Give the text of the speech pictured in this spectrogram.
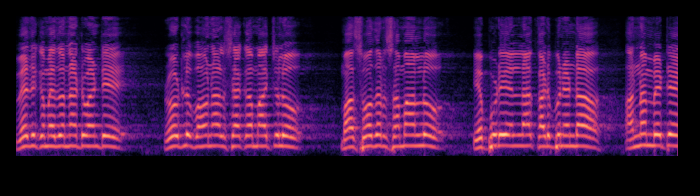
వేదిక మీద ఉన్నటువంటి రోడ్లు భవనాల శాఖ మార్చులు మా సోదర సమానులు ఎప్పుడు వెళ్ళినా కడుపు నిండా అన్నం పెట్టే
